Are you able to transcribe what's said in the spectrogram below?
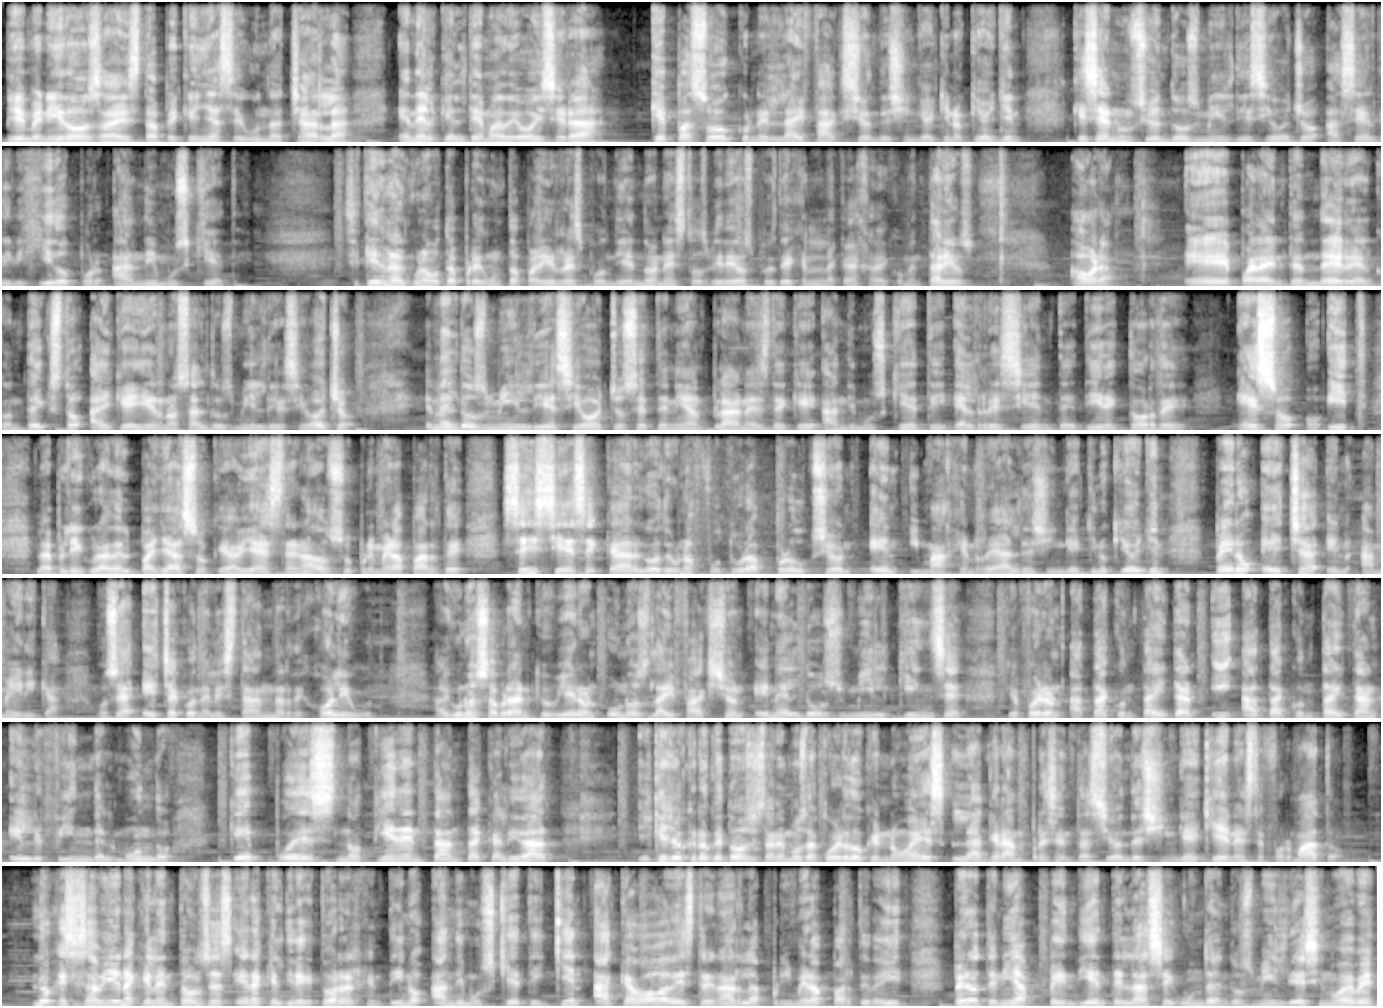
Bienvenidos a esta pequeña segunda charla en el que el tema de hoy será ¿Qué pasó con el live action de Shingeki no Kyojin que se anunció en 2018 a ser dirigido por Andy Muschietti? Si tienen alguna otra pregunta para ir respondiendo en estos videos, pues déjenla en la caja de comentarios. Ahora, eh, para entender el contexto hay que irnos al 2018. En el 2018 se tenían planes de que Andy Muschietti, el reciente director de eso o It, la película del payaso que había estrenado su primera parte, se hiciese cargo de una futura producción en imagen real de Shingeki no Kyojin, pero hecha en América, o sea, hecha con el estándar de Hollywood. Algunos sabrán que hubieron unos live action en el 2015 que fueron Attack on Titan y Attack on Titan El fin del mundo, que pues no tienen tanta calidad y que yo creo que todos estaremos de acuerdo que no es la gran presentación de Shingeki en este formato. Lo que se sabía en aquel entonces era que el director argentino Andy Muschietti, quien acababa de estrenar la primera parte de IT, pero tenía pendiente la segunda en 2019,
